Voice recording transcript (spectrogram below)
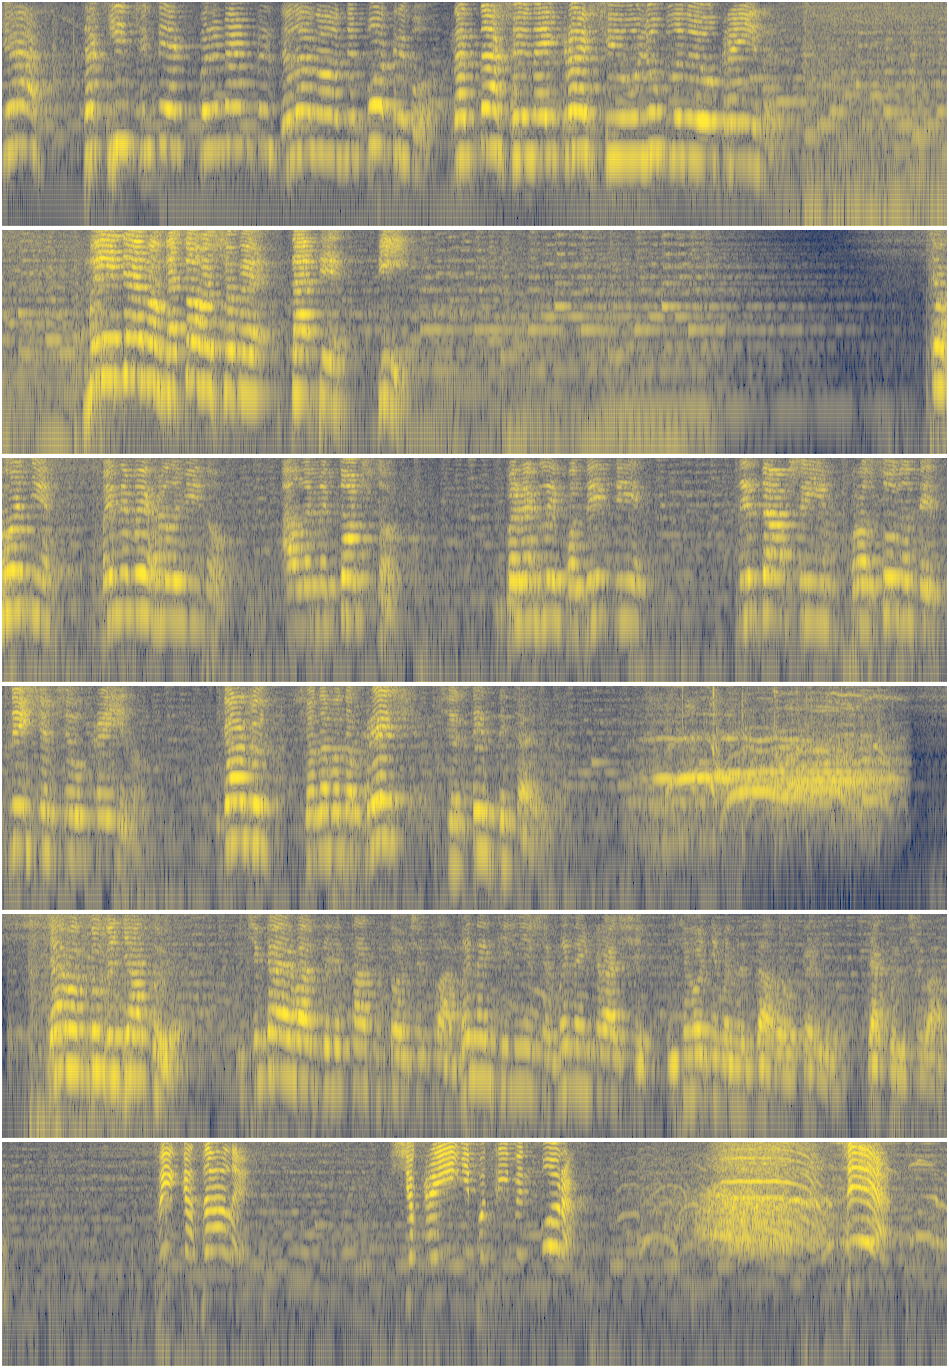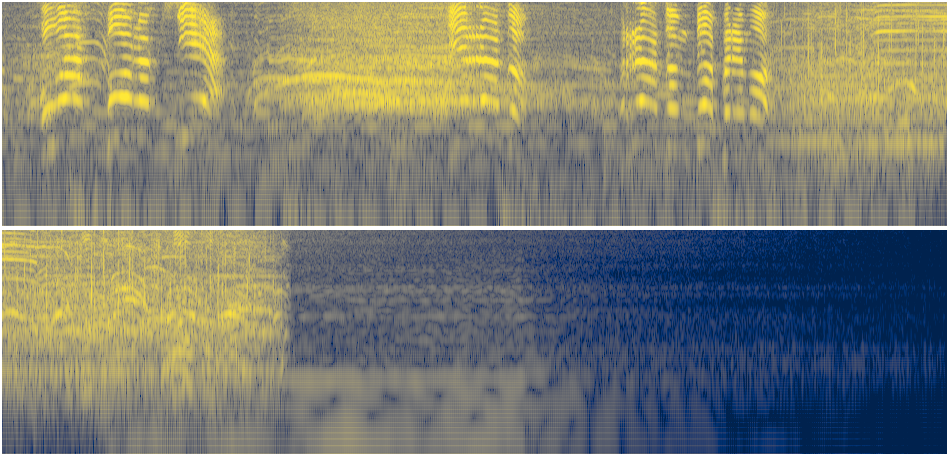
Час закінчити експерименти зеленого непотребу над нашою найкращою улюбленою Україною. Ми йдемо для того, щоб дати бій. Сьогодні ми не виграли війну, але ми точно зберегли позиції, не давши їм просунутись, знищивши Україну. Кажуть, що на водохрещ черти здихають. Я вам дуже дякую і чекаю вас 19 числа. Ми найсильніші, ми найкращі, і сьогодні ми не здали Україну. Дякуючи вам. Ви казали, що країні потрібен порох. У вас ворог є!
